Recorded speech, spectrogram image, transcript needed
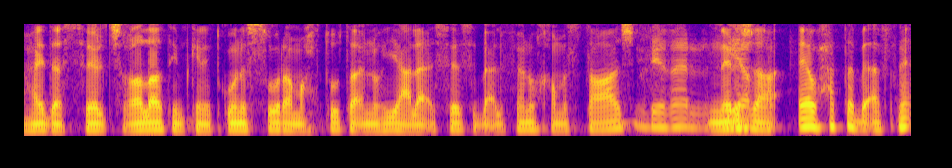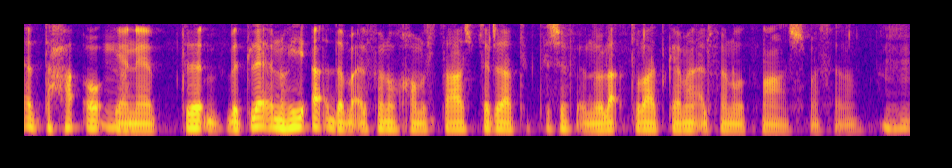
هيدا ال search غلط يمكن تكون الصورة محطوطة إنه هي على أساس ب 2015 بغير نرجع إيه وحتى بأثناء التحقق م. يعني بتلاقي إنه هي أقدم 2015 بترجع بتكتشف إنه لأ طلعت كمان 2012 مثلا م.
